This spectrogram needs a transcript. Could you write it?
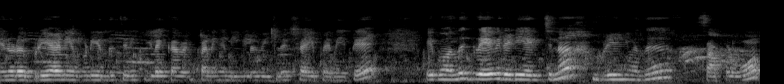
என்னோட பிரியாணி எப்படி இருந்துச்சுன்னு கீழே கமெண்ட் பண்ணுங்கள் நீங்களும் வீட்டில் ட்ரை பண்ணிவிட்டு இப்போ வந்து கிரேவி ரெடி ஆயிடுச்சுன்னா பிரியாணி வந்து சாப்பிடுவோம்.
